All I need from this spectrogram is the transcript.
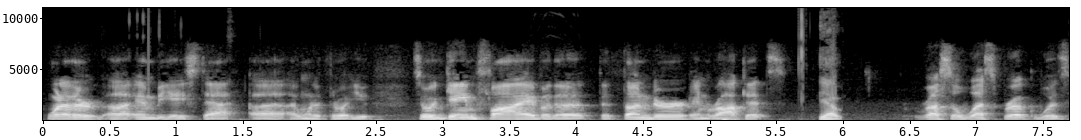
one other uh, NBA stat uh, I want to throw at you. So in Game Five of the the Thunder and Rockets, yep, Russell Westbrook was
